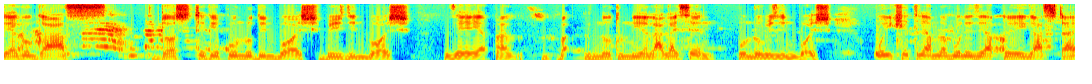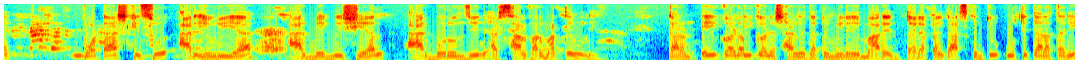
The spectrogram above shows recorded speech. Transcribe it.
যেগো গাছ দশ থেকে পনেরো দিন বয়স, বিশ দিন বয়স যে আপনার নতুন নিয়ে লাগাইছেন পনেরো বিশ দিন বয়স। ওই ক্ষেত্রে আমরা বলি যে আপনি এই গাছটায় পটাশ কিছু আর ইউরিয়া আর ম্যাগনেসিয়াল আর বোরনজিন আর সালফার মারতে বলি। কারণ এই কয়টা এই কয়টা সার যদি আপনি মিলিয়ে মারেন, তাহলে আপনার গাছ কিন্তু অতি তাড়াতাড়ি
